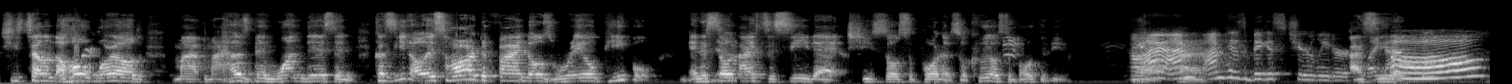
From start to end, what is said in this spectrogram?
She's telling the whole world, my my husband won this, and because you know it's hard to find those real people, and it's so nice to see that she's so supportive. So kudos to both of you. No, Yeah, I, I'm I- I'm his biggest cheerleader. I Like, see it. I, Oh.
